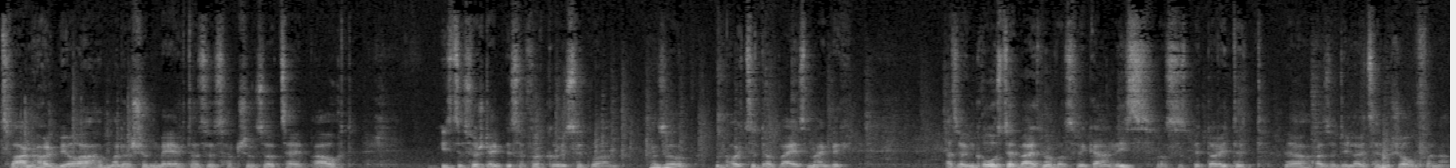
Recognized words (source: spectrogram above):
zweieinhalb Jahren hat man das schon gemerkt, also es hat schon so eine Zeit gebraucht, ist das Verständnis einfach größer geworden. Mhm. Also, und heutzutage weiß man eigentlich, also im Großteil weiß man, was vegan ist, was es bedeutet. Ja, also die Leute sind schon offener.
